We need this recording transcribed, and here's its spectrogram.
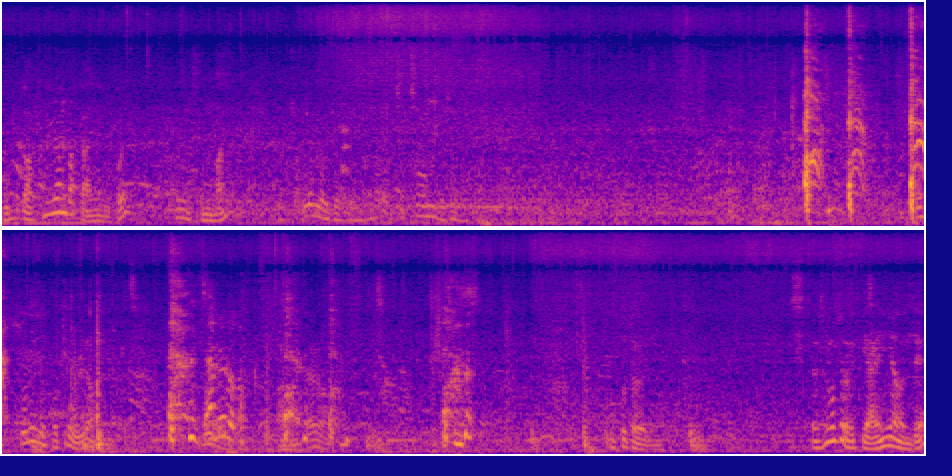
고기가 한 면밖에 아닐걸? 한 중만? 조금만 더 차차하면 되잖아. 소리도 버텨 올려 자르러 가. 아 잘라 붓고 떨어져 야, 생각보다 왜 이렇게 얇냐 근데?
